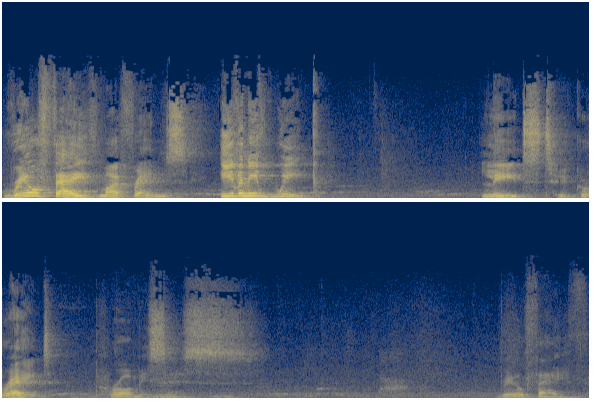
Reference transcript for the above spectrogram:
Real faith, my friends, even if weak, leads to great promises. Real faith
